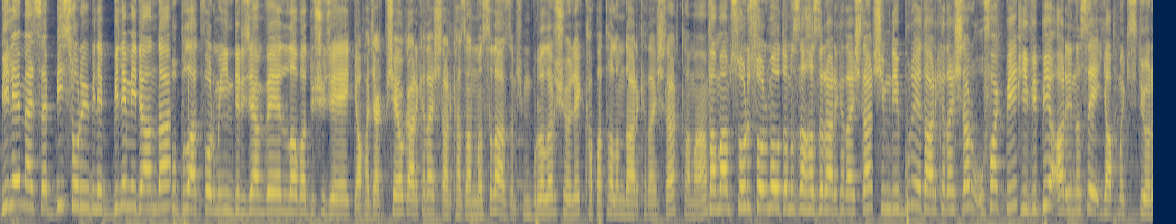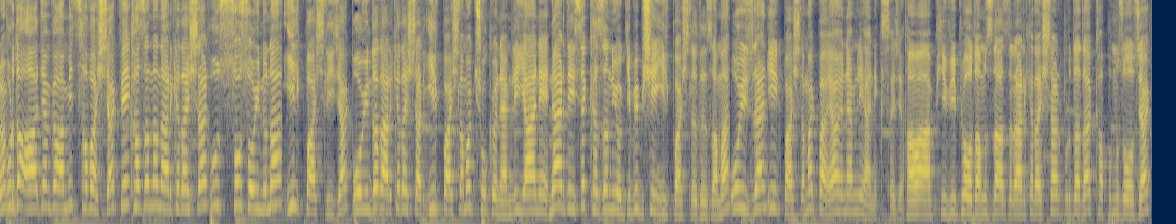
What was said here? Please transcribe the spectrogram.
bilemezse bir soruyu bile bilemediği anda bu platformu indireceğim ve lava düşecek. Yapacak bir şey yok arkadaşlar. Kazanması lazım. Şimdi buraları şöyle kapatalım da arkadaşlar. Tamam. Tamam soru sorma odamız da hazır arkadaşlar. Şimdi buraya da arkadaşlar ufak bir PvP arenası yapmak istiyorum. Burada Adem ve Ahmet savaşacak ve kazanan arkadaşlar bu sos oyununa ilk başlayacak. Bu oyunda da arkadaşlar ilk başlamak çok önemli. Yani neredeyse kazanıyor gibi bir şey ilk başladığı zaman. O yüzden ilk başlamak bayağı önemli yani kısaca. Tamam PvP odamız da hazır arkadaşlar. Burada da kapımız olacak.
